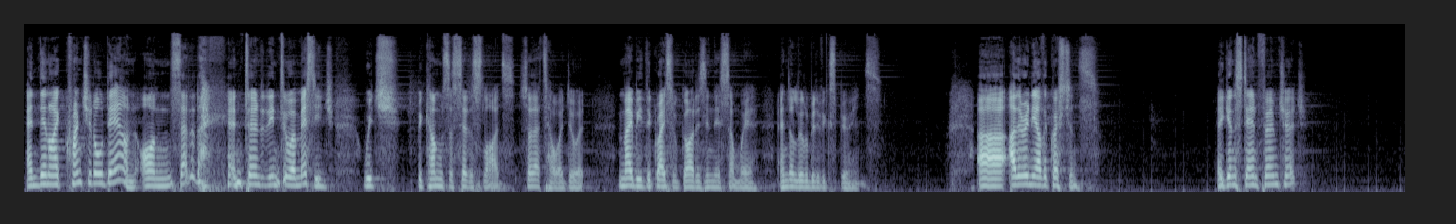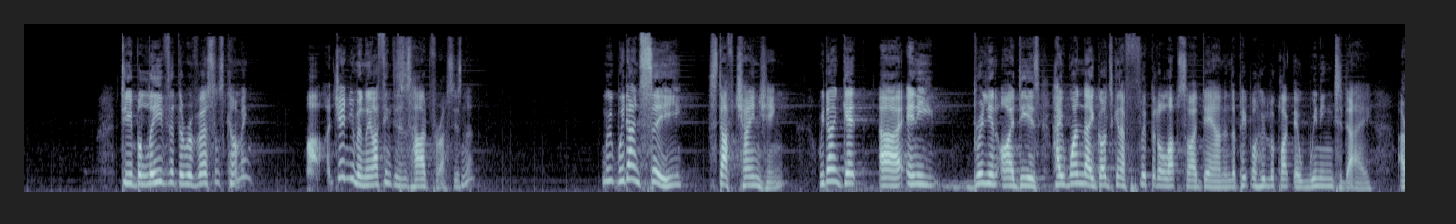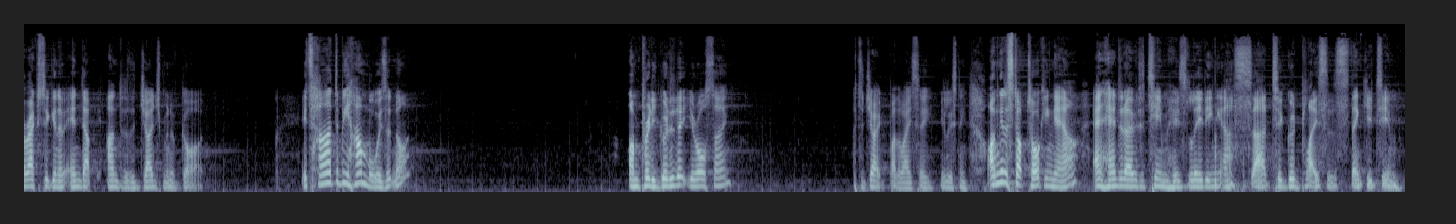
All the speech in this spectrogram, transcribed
and then I crunch it all down on Saturday and turn it into a message, which becomes a set of slides. So that's how I do it. Maybe the grace of God is in there somewhere, and a little bit of experience. Uh, are there any other questions? Are you going to stand firm, church? Do you believe that the reversal's coming? Uh, genuinely, I think this is hard for us, isn't it? We, we don't see stuff changing. We don't get uh, any brilliant ideas. Hey, one day God's going to flip it all upside down, and the people who look like they're winning today are actually going to end up under the judgment of God. It's hard to be humble, is it not? I'm pretty good at it, you're all saying? That's a joke, by the way, see, you're listening. I'm going to stop talking now and hand it over to Tim, who's leading us uh, to good places. Thank you, Tim.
